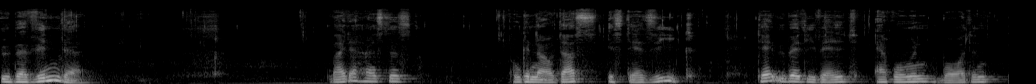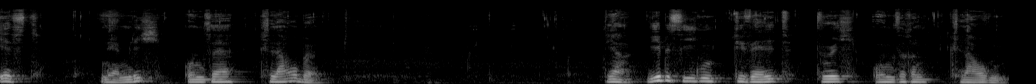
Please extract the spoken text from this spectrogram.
Überwinder. Weiter heißt es, genau das ist der Sieg, der über die Welt errungen worden ist, nämlich unser Glaube. Ja, wir besiegen die Welt durch unseren Glauben.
